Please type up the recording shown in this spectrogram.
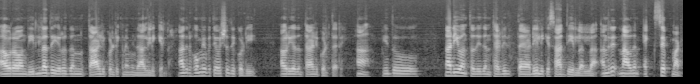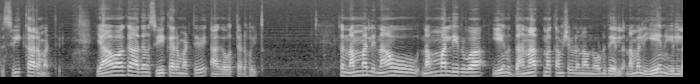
ಅವರ ಒಂದು ಇಲ್ಲದೆ ಇರೋದನ್ನು ತಾಳಿಕೊಳ್ಳಿಕ್ಕೆ ನಮ್ಮಿಂದ ಆಗಲಿಕ್ಕಿಲ್ಲ. ಆದರೆ ಹೋಮಿಯೋಪತಿ ಔಷಧಿ ಕೊಡಿ, ಅವರಿಗೆ ಅದನ್ನು ತಾಳಿಕೊಳ್ತಾರೆ. ಹಾಂ, ಇದು ನಡೆಯುವಂಥದ್ದು, ಇದನ್ನು ತಡಿ, ತಡೀಲಿಕ್ಕೆ ಸಾಧ್ಯ ಇಲ್ಲಲ್ಲ. ಅಂದರೆ ನಾವು ಅದನ್ನು ಎಕ್ಸೆಪ್ಟ್ ಮಾಡ್ತೀವಿ, ಸ್ವೀಕಾರ ಮಾಡ್ತೀವಿ. ಯಾವಾಗ ಅದನ್ನು ಸ್ವೀಕಾರ ಮಾಡ್ತೀವಿ, ಆಗ ಒತ್ತಡ ಹೋಯಿತು. ಸೊ ನಮ್ಮಲ್ಲಿ ನಾವು, ನಮ್ಮಲ್ಲಿರುವ ಏನು ಧನಾತ್ಮಕ ಅಂಶಗಳು ನಾವು ನೋಡೋದೇ ಇಲ್ಲ. ನಮ್ಮಲ್ಲಿ ಏನು ಇಲ್ಲ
